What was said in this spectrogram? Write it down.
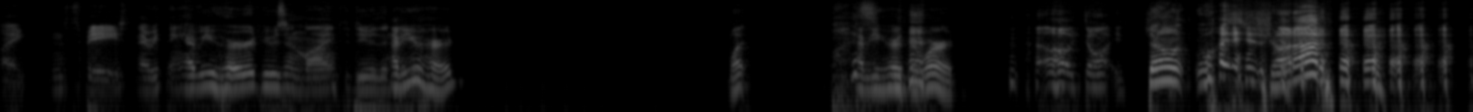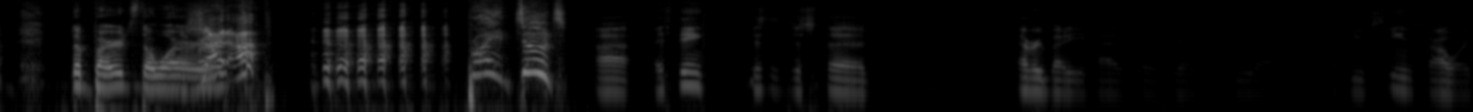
like in space and everything, have you heard who's in line to do the? Have you new- heard? What? Have you heard the word? Oh, don't Don't. what? Shut up! the bird's the word. shut up, Brian. Don't. Uh, I think this is just uh, everybody has heard this. If you are, if you've seen Star Wars,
